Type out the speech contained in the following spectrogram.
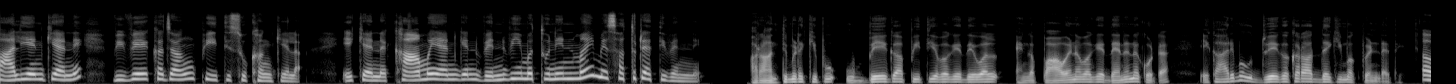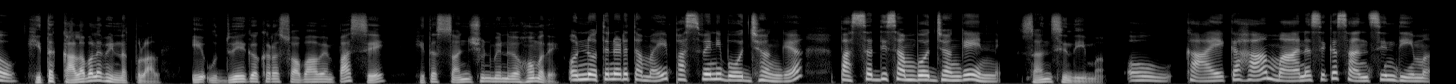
පාලියෙන් කියන්නේ විවේකජං පීති සුඛං කියලා. ඒ කියන්නේ කාමයන්ගෙන් වෙන්වීම තුනින්මයි මේ සතුට ඇති වෙන්නේ. අර අන්තිමට කිපු උබ්බේගා පීතිය වගේ දේවල් ඇඟ පාවෙන වගේ දැනෙනකොට ඒක හරිම උද්වේගකර අත්දැකීමක් වෙන්න ඇති. ඔව්. හිත කලබල වෙන්නත් පුළුවන්. ඒ උද්වේගකර ස්වභාවයෙන් පස්සේ හිත සංසුන් වෙන්නේ කොහොමද? ඔන්න ඔතනට තමයි පස්වෙනි බෝධ්‍යංගය පස්සද්ධි සම්බෝධ්‍යංගය එන්නේ. සංසිඳීම. ඔව් කායික හා මානසික සංසිඳීම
